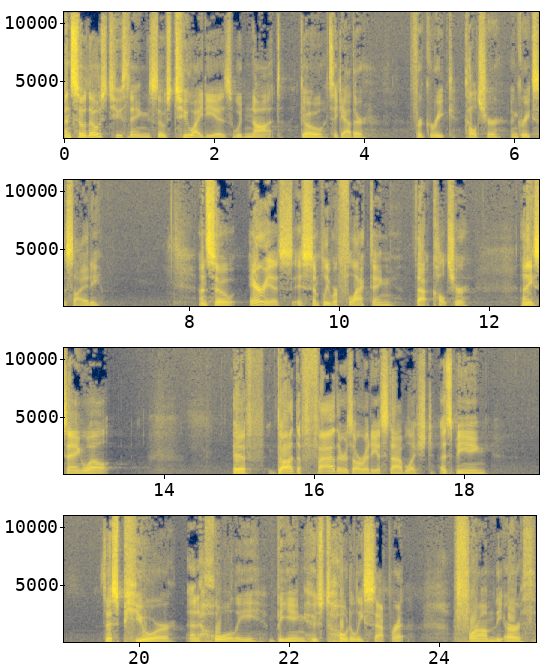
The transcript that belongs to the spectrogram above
and so those two things, those two ideas, would not go together for Greek culture and Greek society. And so Arius is simply reflecting that culture. And he's saying, well, if God the Father is already established as being this pure and holy being who's totally separate from the earth,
